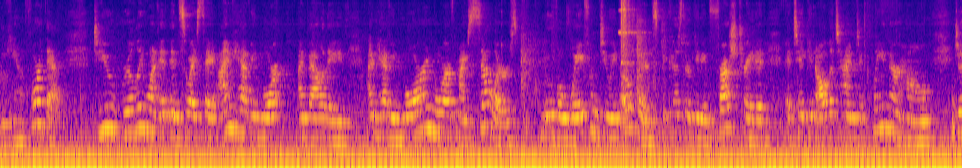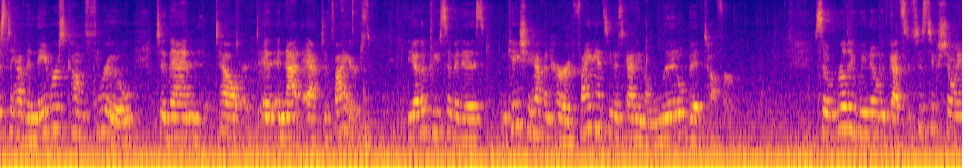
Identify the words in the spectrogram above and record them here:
we can't afford that. Do you really want, and, and so I say, I'm having more, I'm validating, I'm having more and more of my sellers move away from doing opens because they're getting frustrated at taking all the time to clean their home, just to have the neighbors come through to then tell, and, and not active buyers. The other piece of it is, in case you haven't heard, financing is getting a little bit tougher. So really, we know we've got statistics showing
